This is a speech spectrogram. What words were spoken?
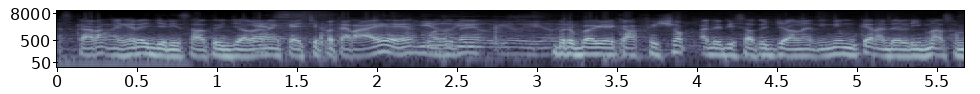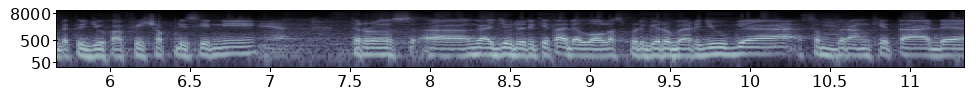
sekarang akhirnya jadi satu jalan yang Yes. kayak Cipete Raya ya. Iya, Maksudnya iya, iya, iya. berbagai coffee shop ada di satu jalan ini, mungkin ada 5 sampai 7 coffee shop di sini. Iya. Terus eh, nggak jauh dari kita ada Lawless Burger Bar juga. Seberang kita ada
